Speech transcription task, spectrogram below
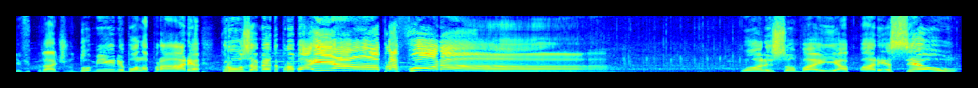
Dificuldade no domínio, bola para a área, cruzamento para o Bahia, para fora! O Alisson Bahia apareceu.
